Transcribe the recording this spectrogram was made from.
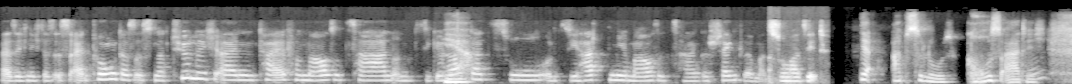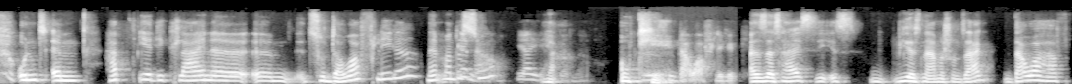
weiß ich nicht, das ist ein Punkt, das ist natürlich ein Teil von Mausezahn und sie gehört Ja. dazu und sie hat mir Mausezahn geschenkt, wenn man es schon mal sieht. ja, absolut. Großartig. Und ähm, habt ihr die kleine ähm, zur Dauerpflege, nennt man das so? Genau, ja, ja, Ja. genau. Okay. Dauerpflege. Also das heißt, sie ist, wie das Name schon sagt, dauerhaft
